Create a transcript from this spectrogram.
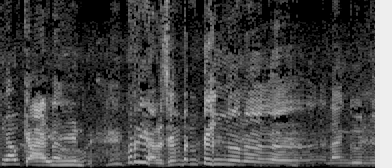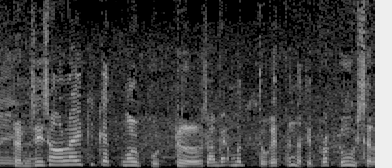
ngapain Perihal sing penting ngono nang gune. dan si Soleh iki ket mau budel sampai metu ket ben dadi produser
